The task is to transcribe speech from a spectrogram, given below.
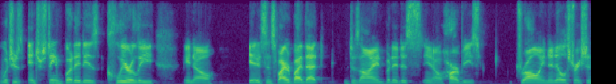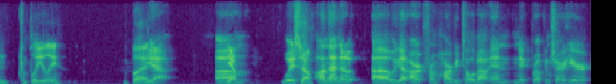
which is interesting, but it is clearly, you know, it's inspired by that design, but it is you know Harvey's drawing and illustration completely. But yeah. Um, Yeah. Which, So. on that note, uh, we got art from Harvey Tolibao and Nick Brokenshire here,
